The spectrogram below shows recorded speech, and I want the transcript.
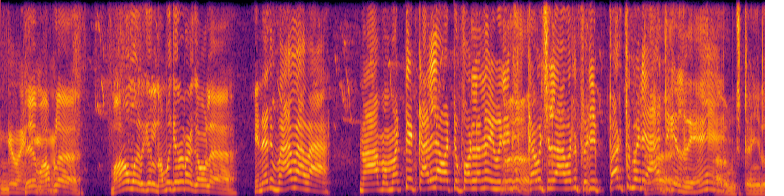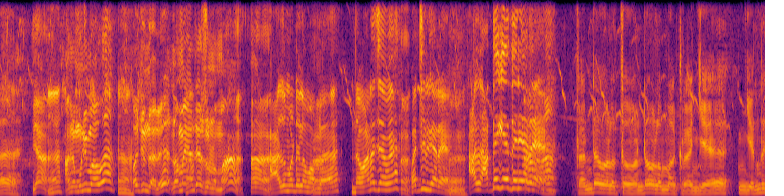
இங்க ஏய் மாப்பிள மாமா இருக்கல நமக்கு என்னடா கவலை? என்னது மாமாவா? நாம மட்டும் கல்ல வட்டு போடலன்னா இவர் எங்க கவுன்சில் ஆவது பெரிய பருத்து மணி ஆட்டுக்கிறது. ஆரம்பிச்சிட்டாங்களா? ஏன் அந்த முடிமாவா வச்சிருந்தாரு. நம்ம யார்கிட்ட சொன்னோமா. அது மட்டும் இல்ல மாப்பிள. இந்த வனஜாவ வச்சிருக்காரு. அது அத்தைக்கே தெரியாதே. தண்டவளத்தை வண்டவளமாக்குறாங்க இங்க இருந்து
